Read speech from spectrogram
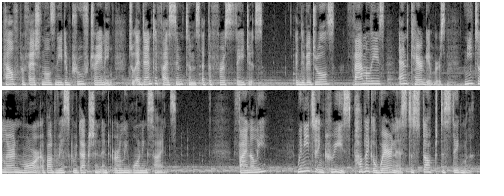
Health professionals need improved training to identify symptoms at the first stages. Individuals, families, and caregivers need to learn more about risk reduction and early warning signs. Finally, we need to increase public awareness to stop the stigma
